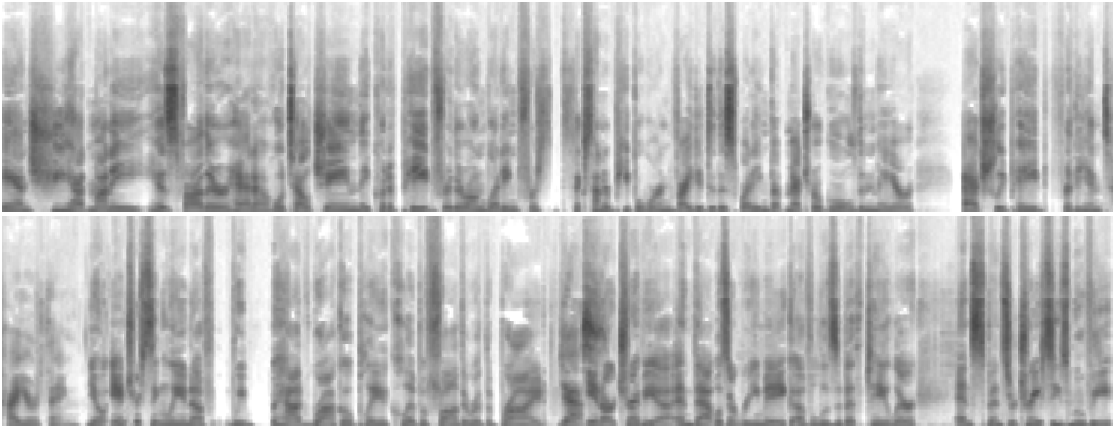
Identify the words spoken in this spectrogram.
And she had money. His father had a hotel chain. They could have paid for their own wedding. For 600 people were invited to this wedding, but Metro Goldwyn Mayer actually paid for the entire thing. You know, interestingly enough, we had Rocco play a clip of Father of the Bride. Yes. In our trivia, and that was a remake of Elizabeth Taylor and Spencer Tracy's movie.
